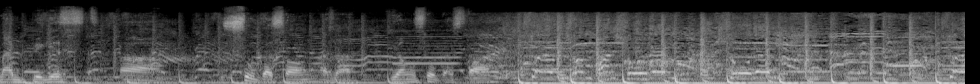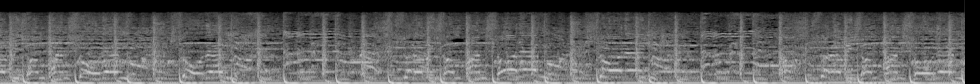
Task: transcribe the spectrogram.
my biggest uh, soca song as a young soca star. So jump and show them, show them. So jump and show them, show them. So jump and show them, show them. So jump and show them.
